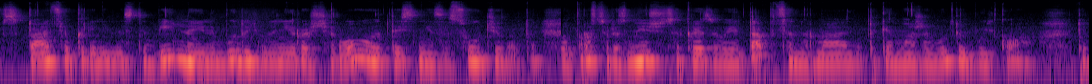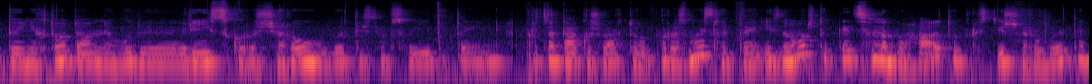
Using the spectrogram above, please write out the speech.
ситуація в країні нестабільна і не будуть вони ні розчаровуватись, ні засуджувати. Бо просто розуміють, що це кризовий етап, це нормально, таке може бути будь-кого. Тобто і ніхто там не буде різко розчаровуватися в своїй дитині. Про це також варто порозмислити, і знову ж таки це набагато простіше робити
